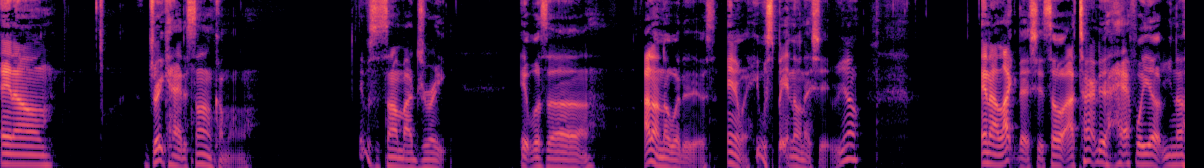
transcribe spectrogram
and um, Drake had a song come on. It was a song by Drake. It was uh, I don't know what it is. Anyway, he was spitting on that shit, you know. And I like that shit, so I turned it halfway up, you know,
